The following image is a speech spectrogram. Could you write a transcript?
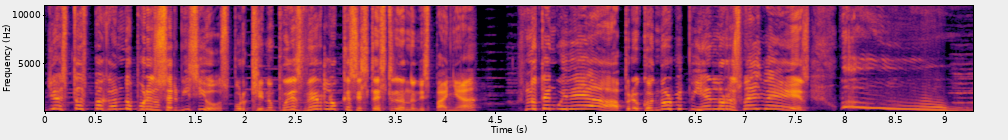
Ya estás pagando por esos servicios. ¿Por qué no puedes ver lo que se está estrenando en España? No tengo idea, pero con NordVPN lo resuelves. ¡Uh!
